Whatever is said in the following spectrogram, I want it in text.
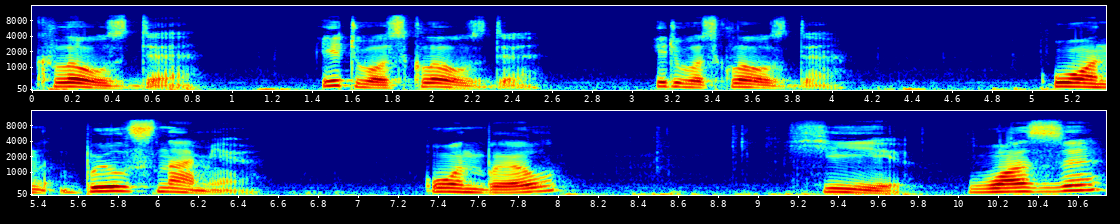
Closed. It was closed. It was closed. Он был с нами. Он был. He was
